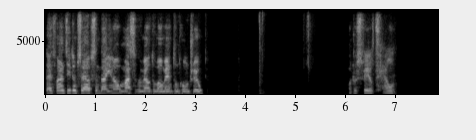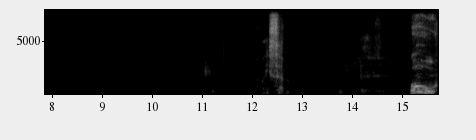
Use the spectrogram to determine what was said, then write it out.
they fancy themselves and that, you know, massive amount of momentum coming through. Huddersfield Town. Twenty-seven. Oh,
